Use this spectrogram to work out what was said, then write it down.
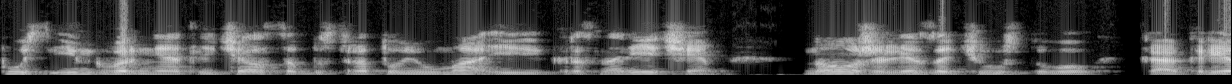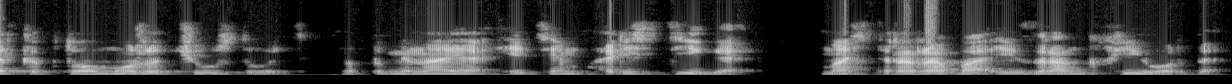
Пусть Ингвар не отличался быстротой ума и красноречием, но железо чувствовал, как редко кто может чувствовать, напоминая этим Аристига, мастера-раба из Рангфьорда.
